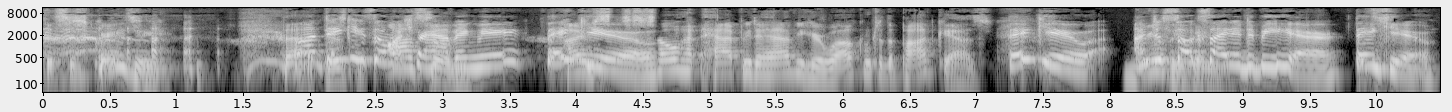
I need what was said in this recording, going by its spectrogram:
This is crazy. Ron, thank you so much for having me. Thank I'm you. So happy to have you here. Welcome to the podcast. Thank you. Really I'm just so excited to be here. Thank it's, you.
